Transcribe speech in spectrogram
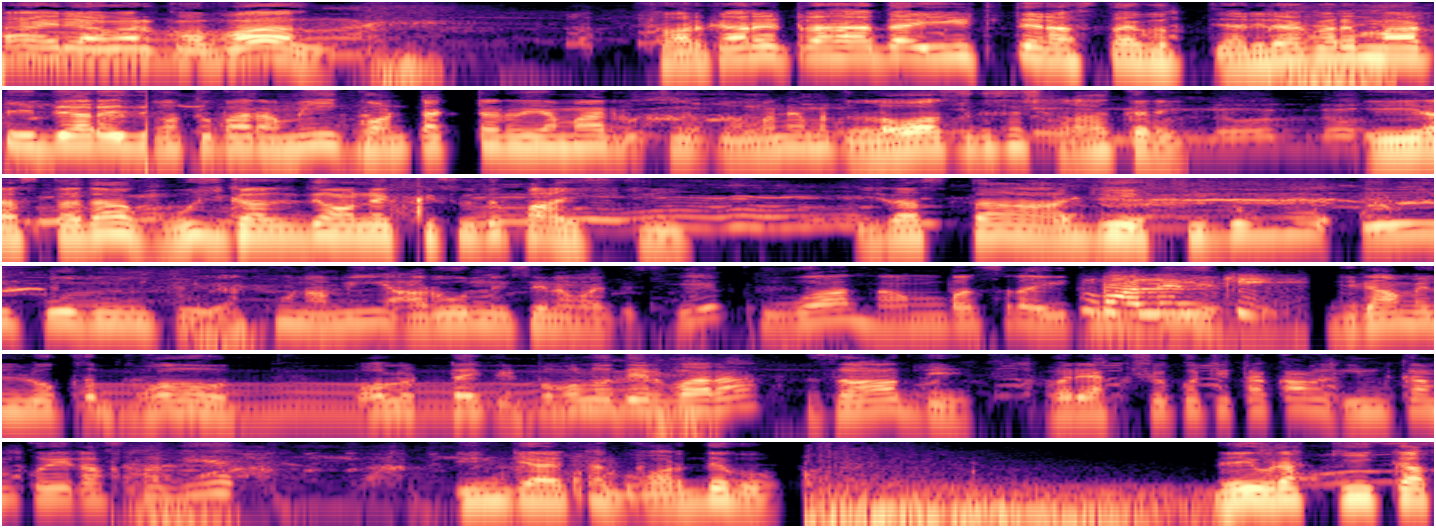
হায় রে আমার কপাল। সরকারের টাকা দেয় ইটতে রাস্তা করতে। আর এরা করে মাটি এই গতবার আমি কন্ট্রাক্টর হয়ে আমার মানে আমার লস গেছে সারা করে এই রাস্তাটা ঘুষ গাছ দিয়ে অনেক কিছুতে পাইছি। এই রাস্তা আগে ছিল এই পর্যন্ত। এখন আমি আরও নিচে নামাইতেছি। এ কুয়া নাম্বার ছাড়া দিয়ে গ্রামের লোক বলদ বলদ টাইপের বলদের ভাড়া যা দি। এবার একশো কোটি টাকা ইনকাম করে রাস্তা দিয়ে ইন্ডিয়া একটা ঘর দেবো। এই ওরা কি কাজ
